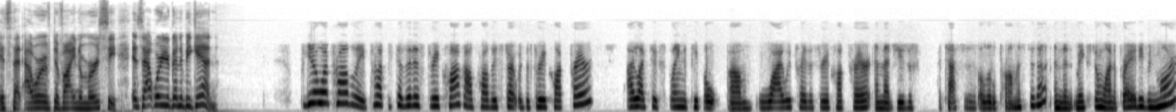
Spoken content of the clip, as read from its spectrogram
It's that hour of divine mercy. Is that where you're going to begin? You know what? Probably, pro- because it is three o'clock. I'll probably start with the three o'clock prayer. I like to explain to people um, why we pray the three o'clock prayer, and that Jesus attaches a little promise to that, and then makes them want to pray it even more.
